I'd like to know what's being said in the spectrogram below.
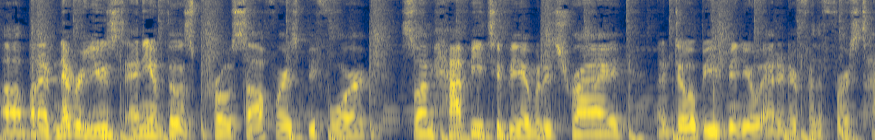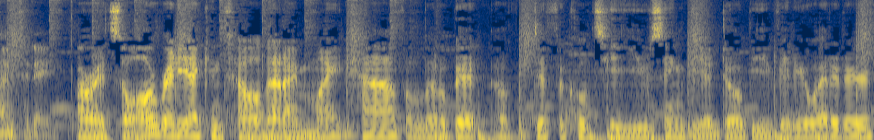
uh, but I've never used any of those pro softwares before, so I'm happy to be able to try Adobe Video Editor for the first time today. All right, so already I can tell that I might have a little bit of difficulty using the Adobe Video Editor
